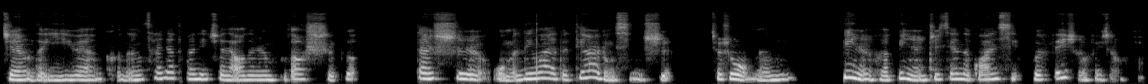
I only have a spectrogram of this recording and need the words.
这样的医院，可能参加团体治疗的人不到十个。但是我们另外的第二种形式，就是我们病人和病人之间的关系会非常非常好。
